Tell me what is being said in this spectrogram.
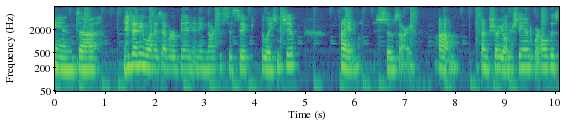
and uh, if anyone has ever been in a narcissistic relationship, I am so sorry. Um, I'm sure you'll understand where all this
